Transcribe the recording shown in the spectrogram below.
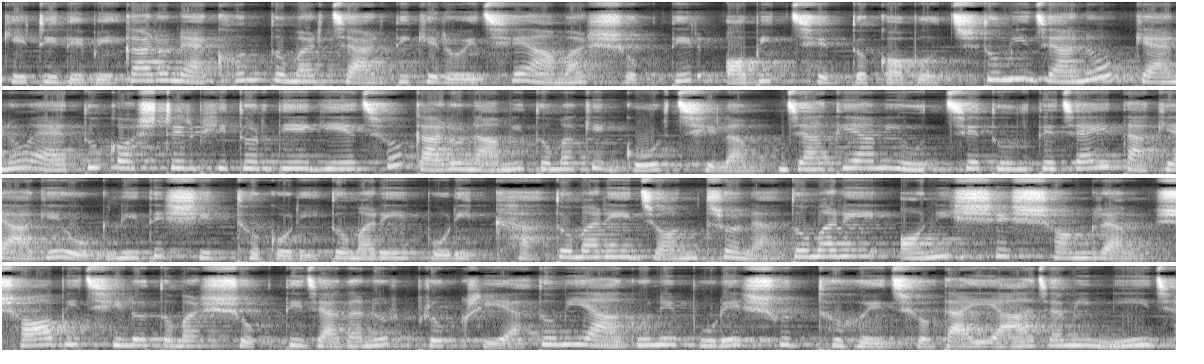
কেটে দেবে। কারণ এখন তোমার চারদিকে রয়েছে আমার শক্তির অবিচ্ছেদ্য কবচ। তুমি জানো কেন এত কষ্টের ভিতর দিয়ে গিয়েছো? কারণ আমি তোমাকে গড়ছিলাম। যাতে আমি উচ্চে তুলতে চাই, তাকে আগে অগ্নিতে সিদ্ধ করি। তোমার এই পরীক্ষা, তোমার এই যন্ত্রণা, তোমার এই অনিঃশেষ সংগ্রাম, সবই ছিল তোমার শক্তি জাগানোর প্রক্রিয়া। তুমি আগুনে পুড়ে শুদ্ধ হয়েছ। তাই আজ আমি নিজ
